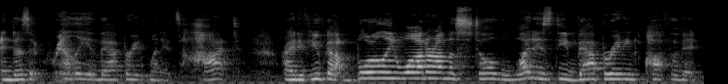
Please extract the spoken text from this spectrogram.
And does it really evaporate when it's hot? Right, if you've got boiling water on the stove, what is evaporating off of it?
